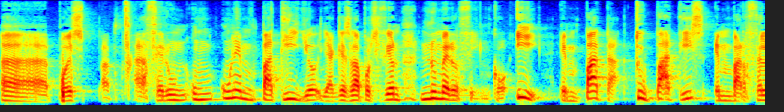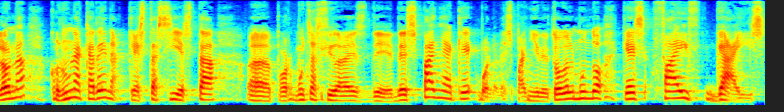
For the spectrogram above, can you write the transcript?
eh, pues, hacer un, un- empatillo, ya que es la posición número 5. Y empata Tu Patis en Barcelona con una cadena que esta sí está eh, por muchas ciudades de, de España, que, bueno, de España y de todo el mundo, que es Five Guys.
